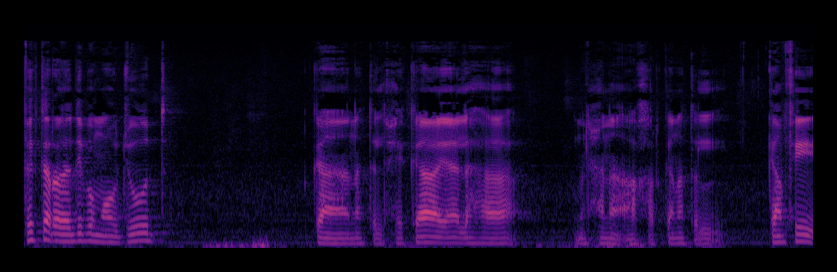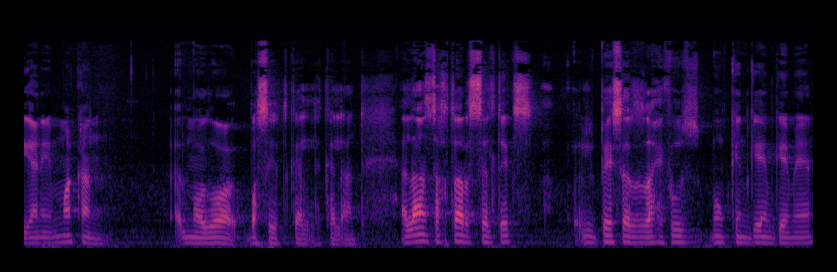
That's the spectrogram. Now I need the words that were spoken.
فيكتور أولاديبو موجود كانت الحكاية لها منحنى آخر. كانت ال... كان في يعني ما كان الموضوع بسيط كال... كالآن. الآن سأختار السلتكس. البيسرز راح يفوز. ممكن game game ين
